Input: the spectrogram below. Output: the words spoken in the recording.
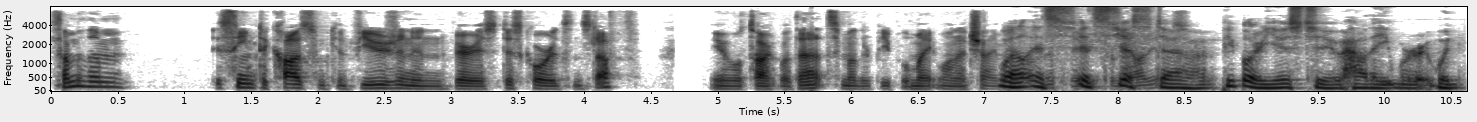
some of them seem to cause some confusion in various discords and stuff. Maybe we'll talk about that. Some other people might want to chime well, in. Well, it's it's just uh, people are used to how they were would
